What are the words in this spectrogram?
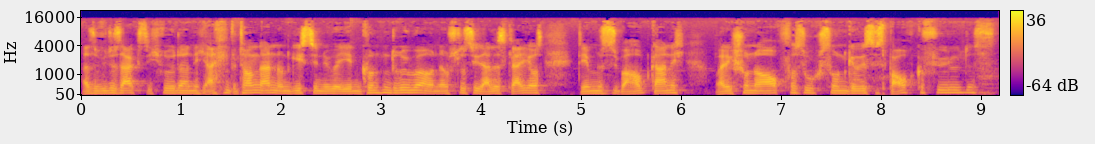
Also wie du sagst, ich rühre da nicht einen Beton an und gieße den über jeden Kunden drüber und am Schluss sieht alles gleich aus. Dem ist es überhaupt gar nicht, weil ich schon auch versuche, so ein gewisses Bauchgefühl, das,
